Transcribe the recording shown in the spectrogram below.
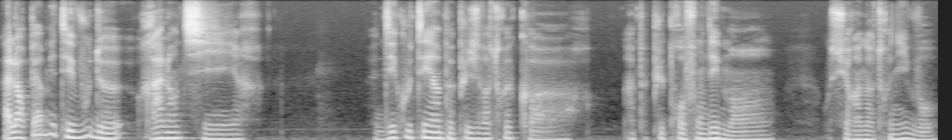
Alors permettez-vous de ralentir, d'écouter un peu plus votre corps, un peu plus profondément ou sur un autre niveau.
